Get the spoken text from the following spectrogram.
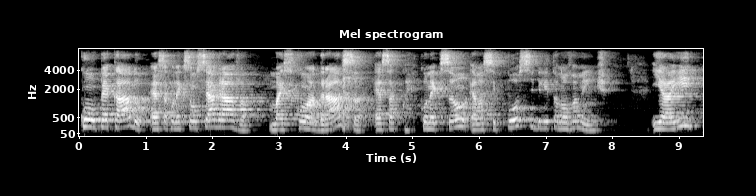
Com o pecado, essa conexão se agrava, mas com a graça, essa conexão ela se possibilita novamente. E aí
